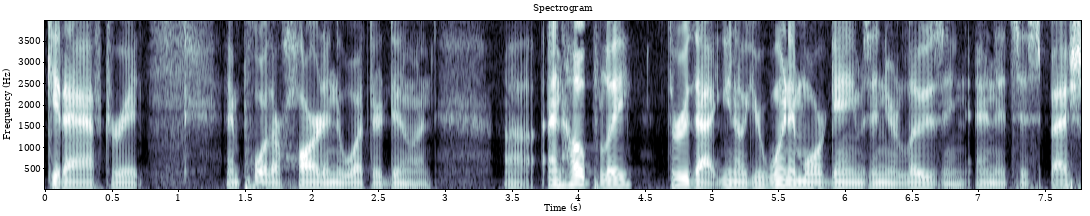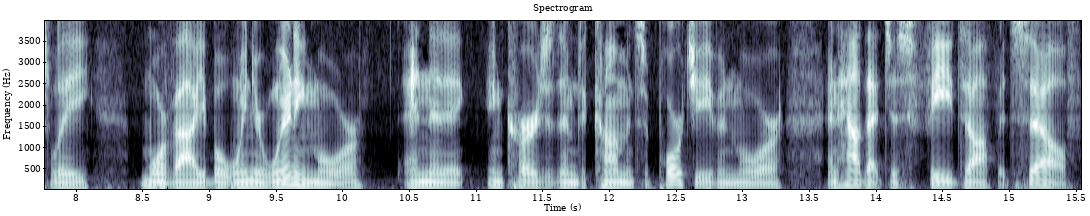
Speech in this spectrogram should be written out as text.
get after it and pour their heart into what they're doing. Uh, and hopefully through that, you know, you're winning more games than you're losing. And it's especially more valuable when you're winning more and then it encourages them to come and support you even more and how that just feeds off itself.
